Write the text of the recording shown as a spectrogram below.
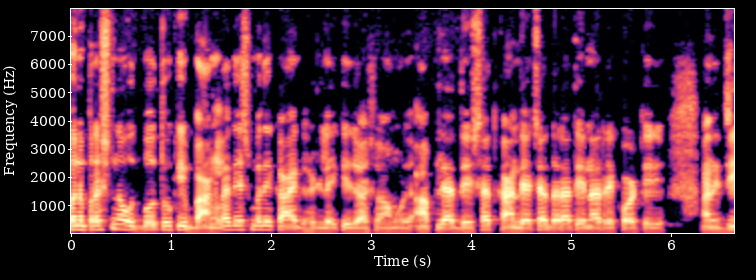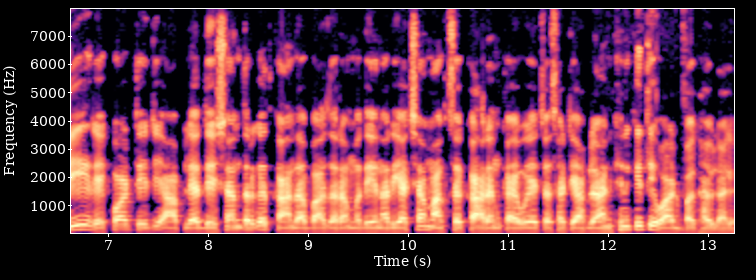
पण प्रश्न उद्भवतो की बांगलादेशमध्ये काय घडले की ज्यामुळे आपल्या देशात कांद्याच्या दरात येणार रेकॉर्ड तेजी आणि जी रेकॉर्ड तेजी आपल्या देशांतर्गत कांदा बाजारामध्ये येणार याच्या मागचं कारण काय व याच्यासाठी आपल्याला आणखीन किती वाट बघावी लागेल?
